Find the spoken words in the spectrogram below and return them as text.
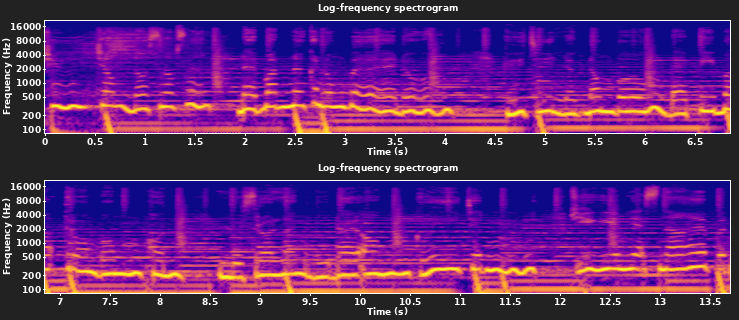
ឈឺចាំដល់ស្ងប់ស្ងាត់ដែលបាត់នៅក្នុងបេះដូងគឺជាលើកដំបូងដែលពិបាកទ្រាំបំផុតលួចស្រឡាញ់មនុស្សដែលអង្គុយចិត្តព្យាយាមលាក់ស្នេហ៍ពិត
